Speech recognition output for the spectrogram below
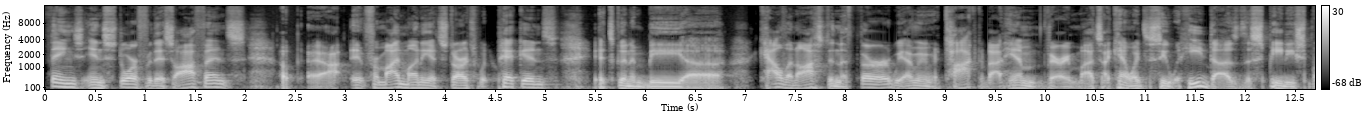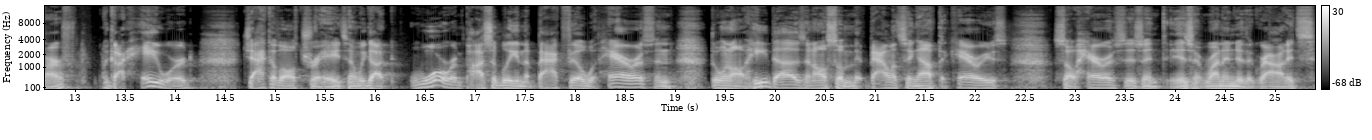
things in store for this offense. Uh, for my money, it starts with Pickens. It's going to be uh, Calvin Austin third. We haven't even talked about him very much. I can't wait to see what he does, the speedy Smurf. We got Heyward, jack of all trades, and we got Warren possibly in the backfield with Harris and doing all he does, and also balancing out the carries, so Harris isn't isn't run into the ground. It's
